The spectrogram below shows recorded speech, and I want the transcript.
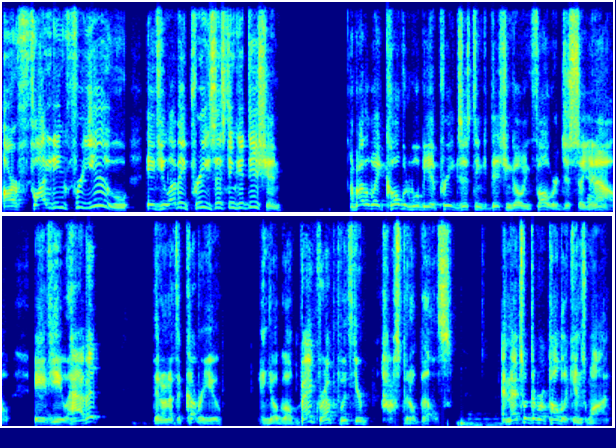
are fighting for you if you have a pre existing condition. And by the way, COVID will be a pre existing condition going forward, just so you know. If you have it, they don't have to cover you, and you'll go bankrupt with your hospital bills. And that's what the Republicans want.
